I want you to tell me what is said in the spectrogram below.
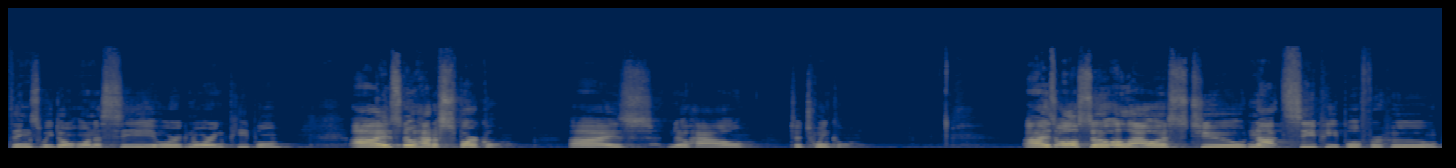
things we don't want to see or ignoring people. Eyes know how to sparkle, eyes know how to twinkle. Eyes also allow us to not see people for who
